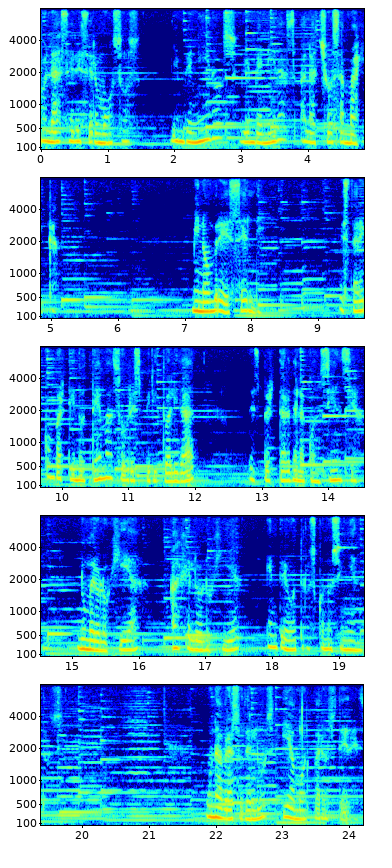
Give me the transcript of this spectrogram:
Hola seres hermosos, bienvenidos, bienvenidas a la choza mágica. Mi nombre es Celdi. Estaré compartiendo temas sobre espiritualidad, despertar de la conciencia, numerología, angelología, entre otros conocimientos. Un abrazo de luz y amor para ustedes.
